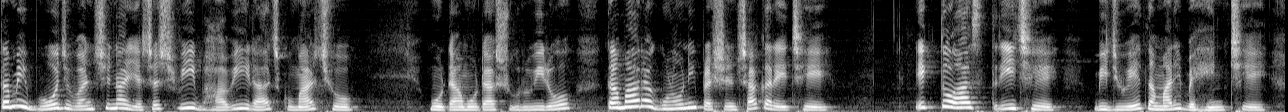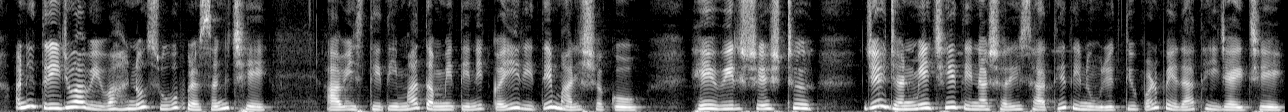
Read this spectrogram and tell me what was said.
તમે ભોજ વંશના યશસ્વી ભાવિ રાજકુમાર છો. મોટા મોટા શૂરવીરો તમારા ગુણોની પ્રશંસા કરે છે. એક તો આ સ્ત્રી છે, બીજું એ તમારી બહેન છે અને ત્રીજો આ વિવાહનો શુભ પ્રસંગ છે. આવી સ્થિતિમાં તમે તેને કઈ રીતે મારી શકો? હે વીર શ્રેષ્ઠ જે જન્મે છે તેના શરીર સાથે તેનું મૃત્યુ પણ પેદા થઈ જાય છે.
